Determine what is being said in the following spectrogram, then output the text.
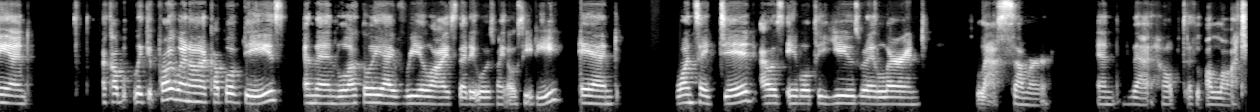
and a couple like it probably went on a couple of days and then luckily i realized that it was my ocd and once i did i was able to use what i learned last summer. And that helped a lot.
